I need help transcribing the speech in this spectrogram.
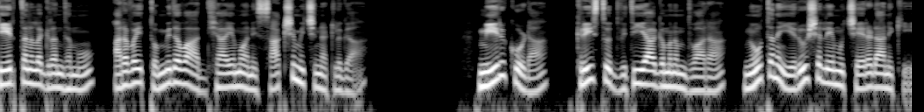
కీర్తనల గ్రంథము అరవై తొమ్మిదవ అధ్యాయము అని సాక్ష్యమిచ్చినట్లుగా మీరు కూడా క్రీస్తు ద్వితీయాగమనం ద్వారా నూతన ఎరూషలేము చేరడానికి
